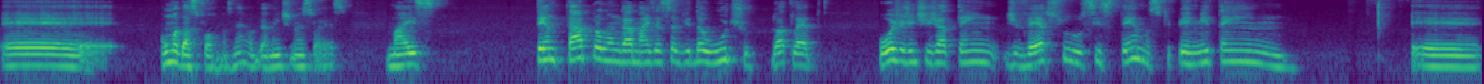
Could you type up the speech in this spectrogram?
É, uma das formas, né? Obviamente não é só essa. Mas tentar prolongar mais essa vida útil do atleta. Hoje a gente já tem diversos sistemas que permitem é,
